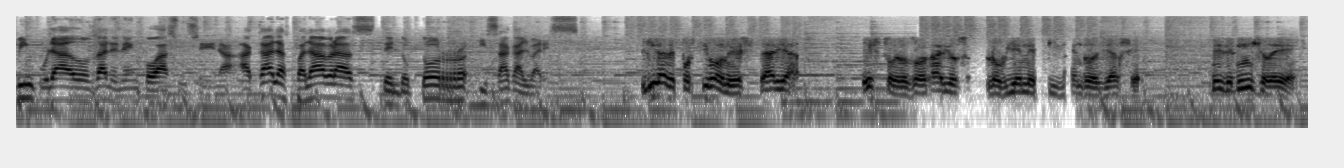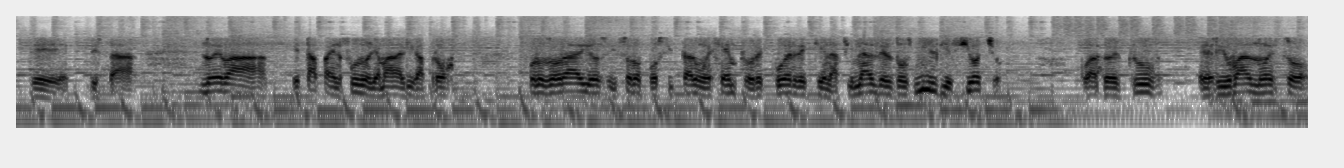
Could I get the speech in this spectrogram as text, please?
vinculados al elenco Azucena. Acá las palabras del doctor Isaac Álvarez. Liga Deportiva Universitaria, esto de los horarios lo viene pidiendo desde hace desde el inicio de, esta nueva etapa en el fútbol llamada Liga Pro. Por los horarios, y solo por citar un ejemplo, recuerde que en la final del 2018, cuando el club, el rival nuestro,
